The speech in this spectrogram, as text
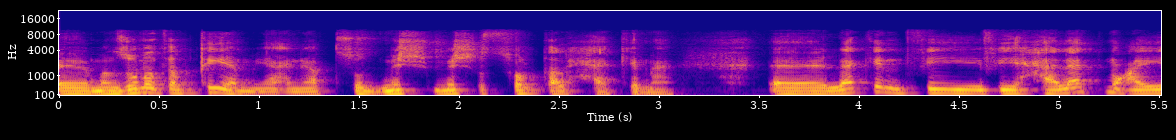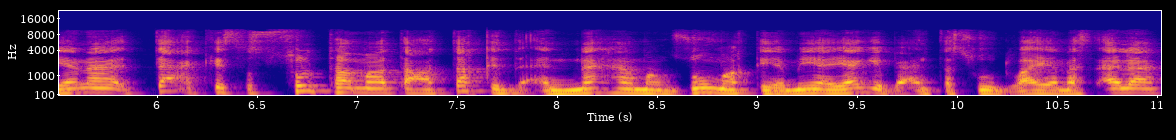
منظومة القيم يعني أقصد مش مش السلطة الحاكمة. لكن في في حالات معينة تعكس السلطة ما تعتقد أنها منظومة قيمية يجب أن تسود وهي مسألة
